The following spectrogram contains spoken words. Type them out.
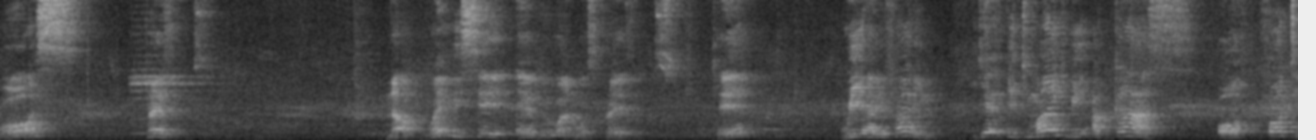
was present. Now, when we say everyone was present, okay, we are referring, yeah, it might be a class of 40,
